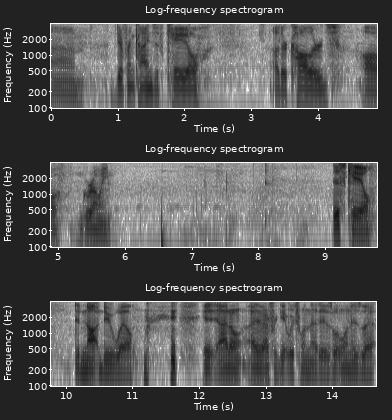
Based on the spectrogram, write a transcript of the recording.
Um, different kinds of kale, other collards, all growing. This kale did not do well. it, I don't, I, I forget which one that is. What one is that?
